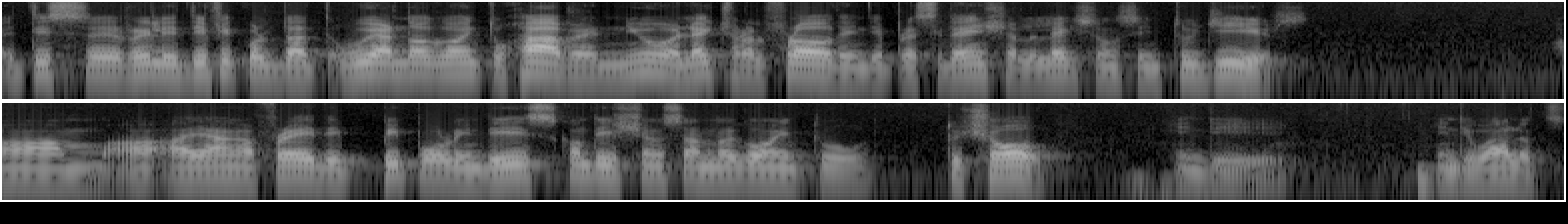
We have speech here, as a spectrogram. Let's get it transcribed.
it is uh, really difficult that we are not going to have a new electoral fraud in the presidential elections in two years. Um, I, I am afraid the people in these conditions are not going to, to show in the, in the ballots.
